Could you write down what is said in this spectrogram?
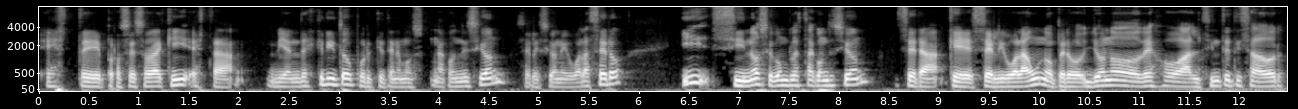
Este proceso de aquí está bien descrito porque tenemos una condición, selección igual a 0, y si no se cumple esta condición, será que cel igual a 1, pero yo no dejo al sintetizador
